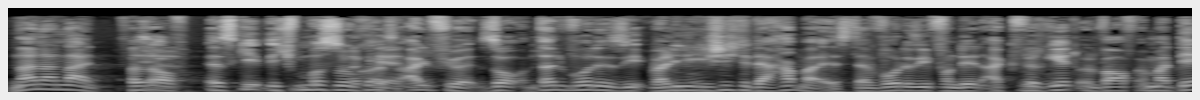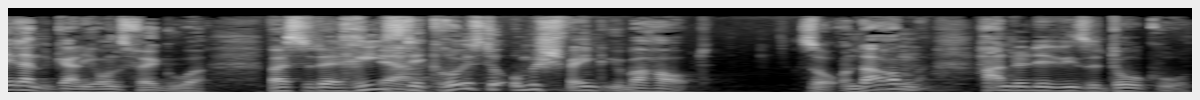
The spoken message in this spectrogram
Nein, nein, nein, pass Ja. auf, es geht, ich muss nur kurz Okay. Mhm. einführen. So, und dann wurde sie, weil die Geschichte der Hammer ist, dann wurde sie von denen akquiriert und war auf einmal deren Galionsfigur. Weißt du, der riesige, Ja. Mhm. größte Umschwenk überhaupt. So, und darum handelte diese Doku.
